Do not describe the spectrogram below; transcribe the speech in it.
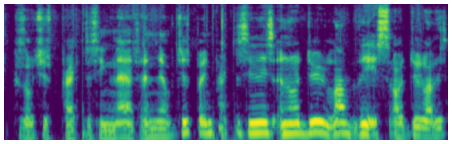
because I was just practicing that and I've just been practicing this and I do love this I do love this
